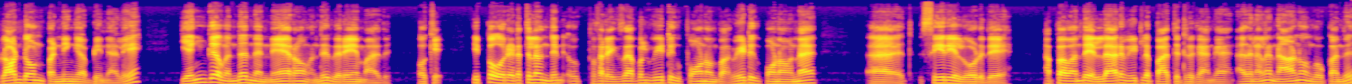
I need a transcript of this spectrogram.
லாக்டவுன் பண்ணிங்க பண்ணீங்க அப்படின்னாலே எங்கே வந்து அந்த நேரம் வந்து விரயமாகுது. ஓகே இப்போ ஒரு இடத்துல வந்து இப்போ ஃபார் எக்ஸாம்பிள் வீட்டுக்கு போனோம்ப்பா வீட்டுக்கு போனோன்னே சீரியல் ஓடுது. அப்போ வந்து எல்லோரும் வீட்டில் பார்த்துட்ருக்காங்க அதனால் நானும் அங்கே உட்காந்து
